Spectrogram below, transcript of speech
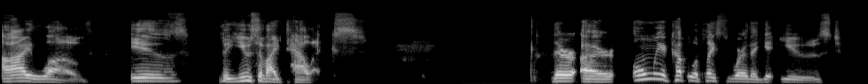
I love is the use of italics. There are only a couple of places where they get used,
